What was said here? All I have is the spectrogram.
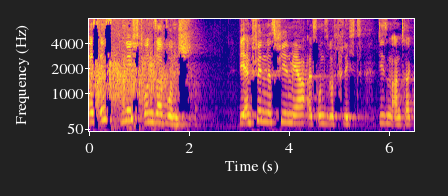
Es ist nicht unser Wunsch. Wir empfinden es vielmehr als unsere Pflicht, diesem Antrag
